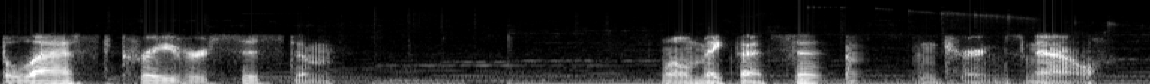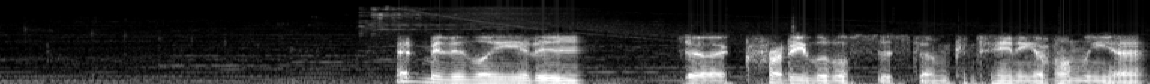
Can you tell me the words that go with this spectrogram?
the last Craver system. We'll make that seven turns now. Admittedly, it is a cruddy little system containing of only a,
